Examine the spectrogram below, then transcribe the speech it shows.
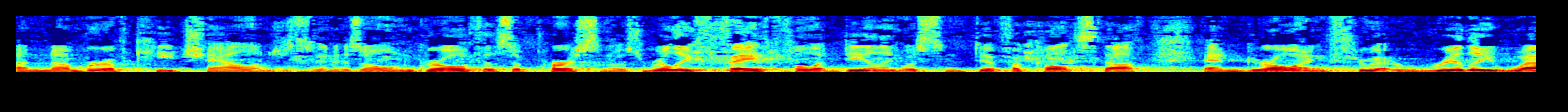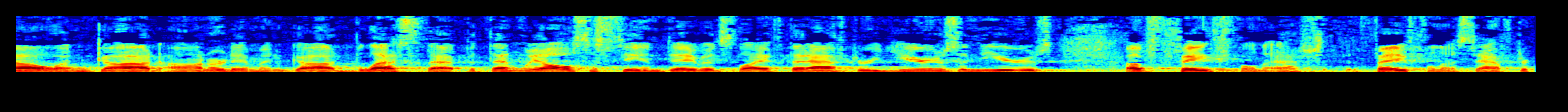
a number of key challenges in his own growth as a person. Was really faithful at dealing with some difficult stuff and growing through it really well, and God honored him and God blessed that. But then we also see in David's life that after years and years of faithfulness, faithfulness, after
